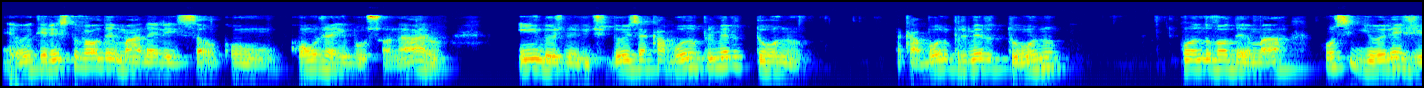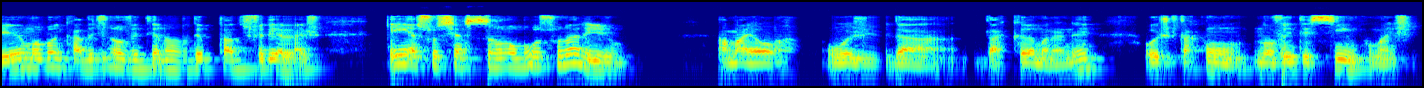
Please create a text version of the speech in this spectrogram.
É, o interesse do Valdemar na eleição com, com Jair Bolsonaro em 2022 acabou no primeiro turno. Acabou no primeiro turno quando Valdemar conseguiu eleger uma bancada de 99 deputados federais em associação ao bolsonarismo, a maior hoje da, da Câmara, né? Hoje está com 95, mas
